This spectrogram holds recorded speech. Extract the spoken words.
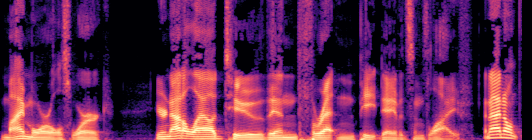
my morals work, you're not allowed to then threaten Pete Davidson's life. And I don't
